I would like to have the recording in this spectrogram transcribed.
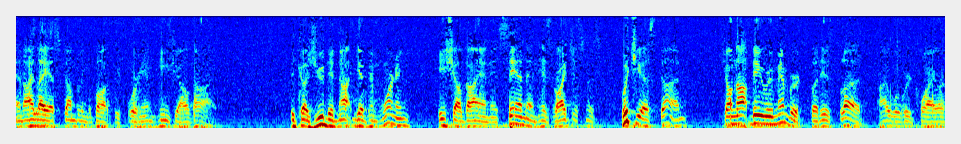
and I lay a stumbling block before him, he shall die. Because you did not give him warning, he shall die in his sin, and his righteousness which he has done shall not be remembered, but his blood I will require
